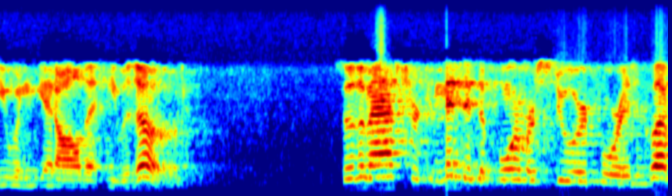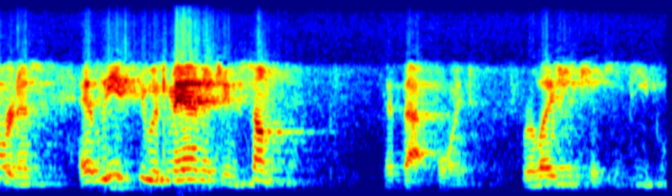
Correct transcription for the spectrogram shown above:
He wouldn't get all that he was owed. So the master commended the former steward for his cleverness. At least he was managing something at that point relationships and people.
